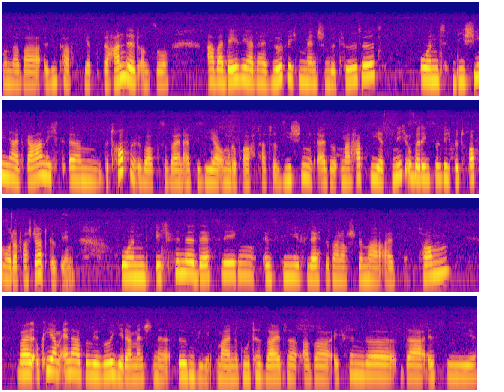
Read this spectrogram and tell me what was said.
wunderbar liebhaft jetzt behandelt und so. Aber Daisy hat halt wirklich einen Menschen getötet und die schien halt gar nicht ähm, betroffen überhaupt zu sein, als sie die ja umgebracht hatte. Sie schien, also man hat sie jetzt nicht unbedingt wirklich betroffen oder verstört gesehen. Und ich finde, deswegen ist sie vielleicht sogar noch schlimmer als Tom, weil, okay, am Ende hat sowieso jeder Mensch eine, irgendwie mal eine gute Seite, aber ich finde, da ist sie,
